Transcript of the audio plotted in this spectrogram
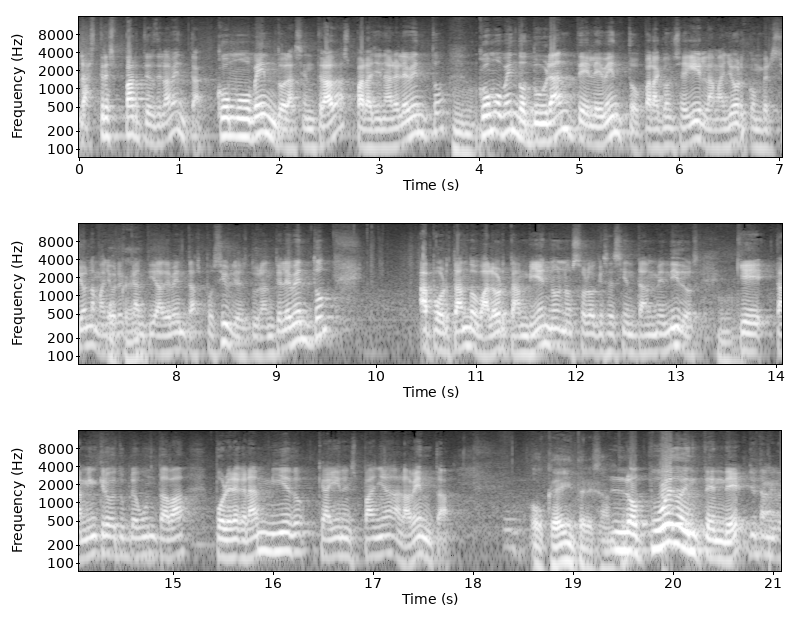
las tres partes de la venta. Cómo vendo las entradas para llenar el evento, cómo vendo durante el evento para conseguir la mayor conversión, la mayor cantidad de ventas posibles durante el evento aportando valor también, ¿no? no solo que se sientan vendidos, mm. que también creo que tu pregunta va por el gran miedo que hay en España a la venta. Ok, interesante. Lo puedo entender, yo también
